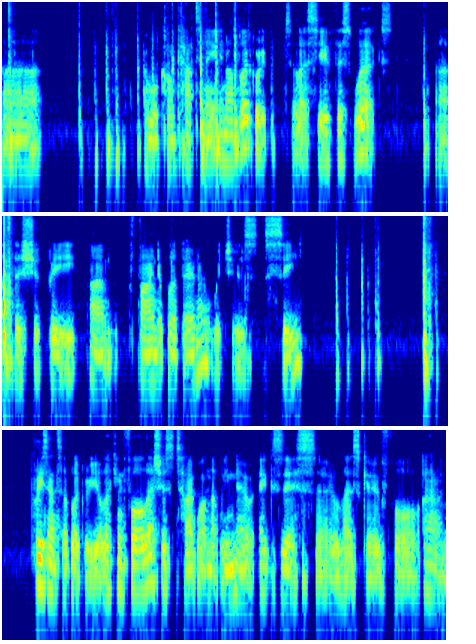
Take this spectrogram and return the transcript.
uh, and we'll concatenate in our blood group. So let's see if this works. Uh, this should be um, find a blood donor, which is C. Please enter the blood group you're looking for. Let's just type one that we know exists. So let's go for um,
